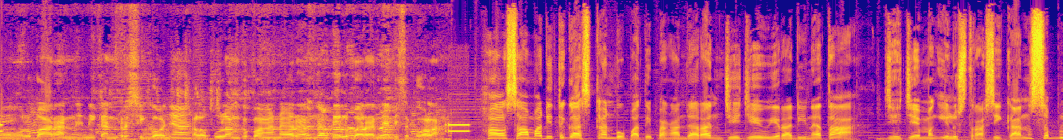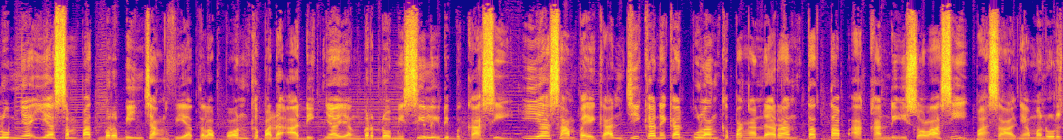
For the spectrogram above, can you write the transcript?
Mau lebaran ini kan resikonya kalau pulang ke Pangandaran nanti lebarannya di sekolah. Hal sama ditegaskan Bupati Pangandaran JJ Wiradinata. JJ mengilustrasikan sebelumnya ia sempat berbincang via telepon kepada adiknya yang berdomisili di Bekasi. Ia sampaikan jika nekat pulang ke Pangandaran tetap akan diisolasi. Pasalnya menurut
